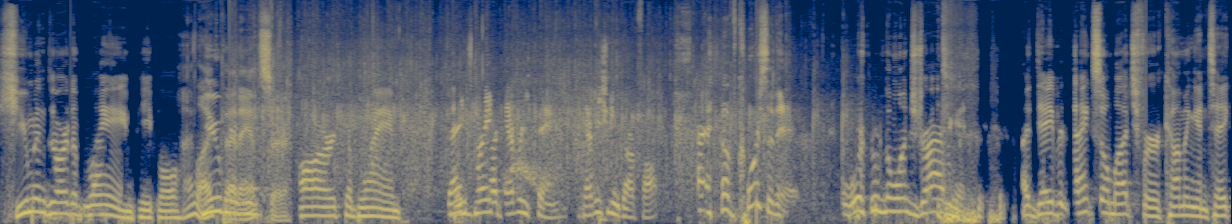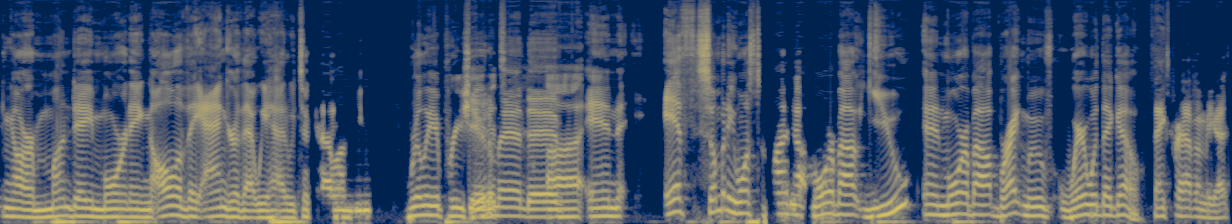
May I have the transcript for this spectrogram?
Humans are to blame, people. I like that Humans answer. Are to blame. We Thanks, break everything. Everything's our fault. of course it is. We're the ones driving it. Uh, David, thanks so much for coming and taking our Monday morning, all of the anger that we had, we took it out on you. Really appreciate You're it. man, Dave. Uh, and if somebody wants to find out more about you and more about Brightmove, where would they go? Thanks for having me, guys.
